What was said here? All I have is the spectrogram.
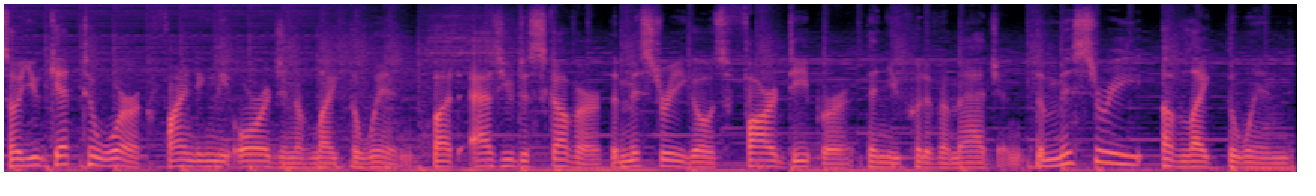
So you get to work finding the origin of Like the Wind, but as you discover, the mystery goes far deeper than you could have imagined. The mystery of Like the Wind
